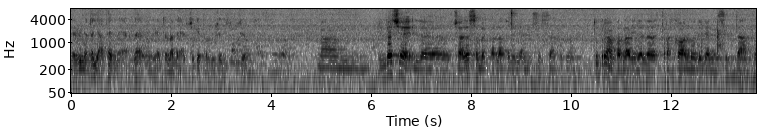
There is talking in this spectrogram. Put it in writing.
L'eroina tagliata è merda e diventa una merce che produce distruzione. Ma mm, invece il, cioè adesso abbiamo parlato degli anni 60, tu prima parlavi del tracollo degli anni 70.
